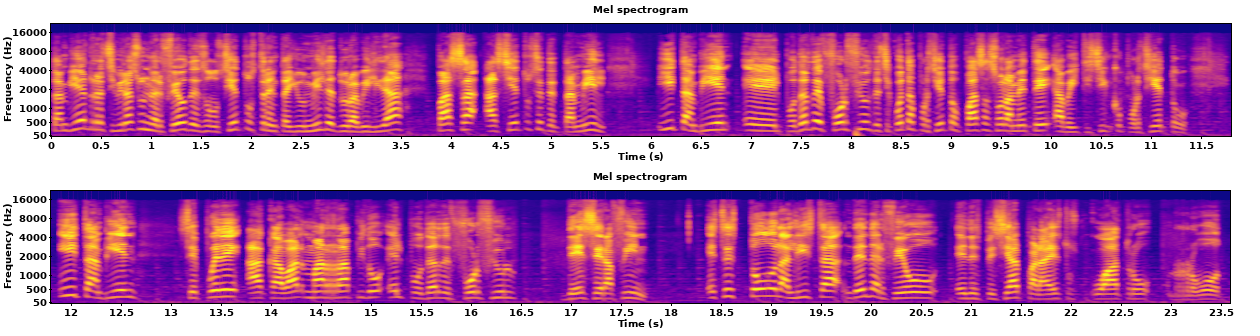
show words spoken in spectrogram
también recibirá su nerfeo de 231 mil de durabilidad, pasa a 170 mil y también el poder de Forfuel de 50% pasa solamente a 25%. Y también se puede acabar más rápido el poder de Forfuel de Serafín. Esta es toda la lista de nerfeo en especial para estos cuatro robots.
